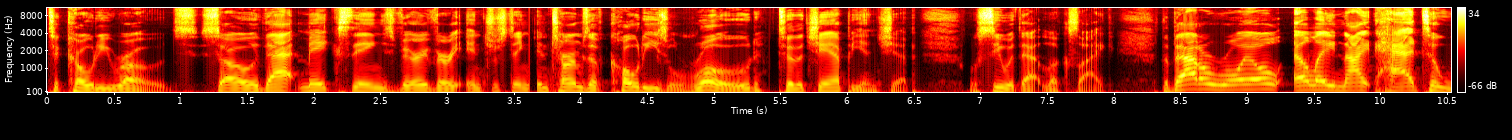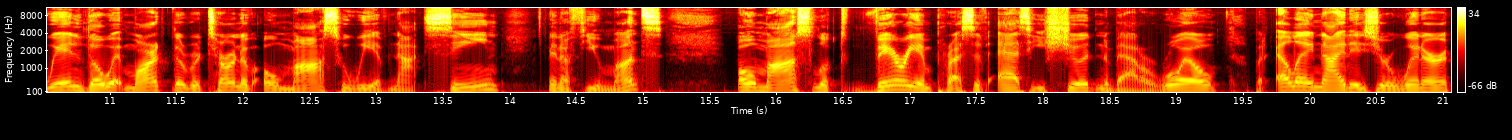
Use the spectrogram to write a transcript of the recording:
to Cody Rhodes. So that makes things very, very interesting in terms of Cody's road to the championship. We'll see what that looks like. The Battle Royal, LA Knight had to win, though it marked the return of Omos, who we have not seen in a few months. Omos looked very impressive as he should in a battle royal, but LA Knight is your winner.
